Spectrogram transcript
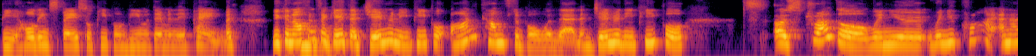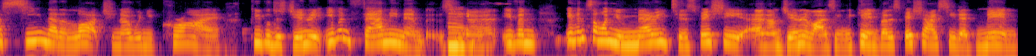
be holding space for people and being with them in their pain but you can often mm forget that generally people aren't comfortable with that and generally people a struggle when you when you cry. And i've seen that a lot you know when you cry people just generally even family members mm. you know even even someone you're married to especially and i'm generalizing again but especially i see that men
